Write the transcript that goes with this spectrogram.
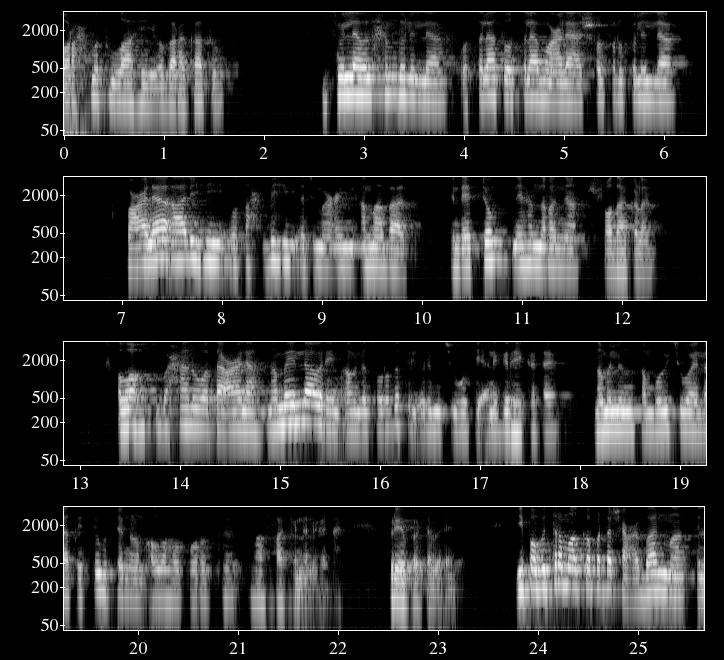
വറഹമത്തല്ലാഹി വബർക്കാത്തു ബിസ്മില്ലാ അലഹമുല്ല വസ്സലാത്തു വസ്സലാമു അല അഷ്റഫ് റസുലില്ല വഅല ആലിഹി വസഹ്ബിഹി അജ്മഈൻ. അമ്മാബാദ് എന്റെ ഏറ്റവും സ്നേഹം നിറഞ്ഞ ശ്രോതാക്കളെ അള്ളാഹു സുബ്ഹാനഹു വതആല തആല നമ്മെ എല്ലാവരെയും അവന്റെ സ്വർഗത്തിൽ ഒരുമിച്ച് കൂട്ടി അനുഗ്രഹിക്കട്ടെ. നമ്മിൽ നിന്ന് സംഭവിച്ചു പോയ എല്ലാ തെറ്റുകുറ്റങ്ങളും അള്ളാഹു പുറത്ത് മാഫാക്കി നൽകട്ടെ. പ്രിയപ്പെട്ടവരെ ഈ പവിത്രമാക്കപ്പെട്ട ഷാബാൻ മാസത്തിൽ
